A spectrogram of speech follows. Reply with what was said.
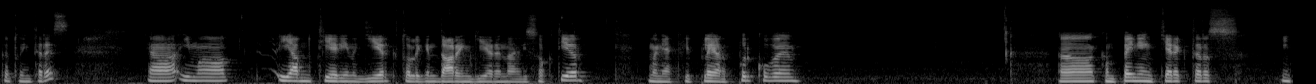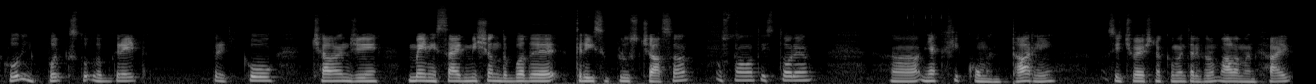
като интерес. А, има явно тиери на гир, като легендарен гир е най-висок тиер. Има някакви плеер пъркове. Uh, companion characters, including perks to upgrade. Pretty cool. Challenge, main side mission да бъде 30 плюс часа. Основната история. Uh, някакви коментари. Situational commentary from Element Hive.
